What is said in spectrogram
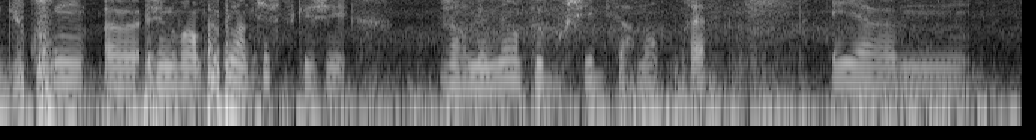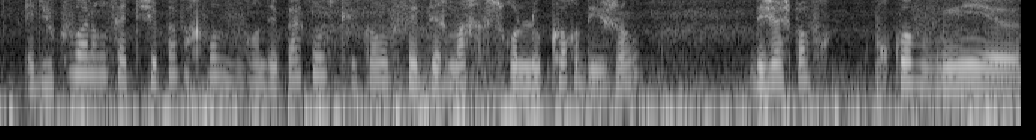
Du coup, j'ai une voix un peu plaintive parce que j'ai genre le nez un peu bouché bizarrement. Bref. Et, et du coup, voilà, en fait, je sais pas, parfois vous vous rendez pas compte que quand vous faites des remarques sur le corps des gens, déjà, je sais pas pourquoi vous venez.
